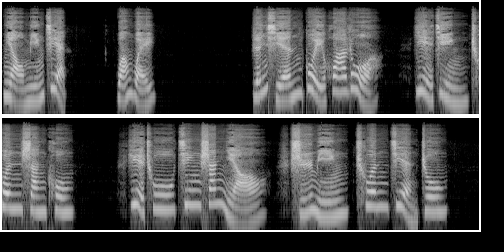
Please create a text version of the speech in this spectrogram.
鸟鸣涧。王维。人闲桂花落夜静春山空。月出惊山鸟时鸣春涧中。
